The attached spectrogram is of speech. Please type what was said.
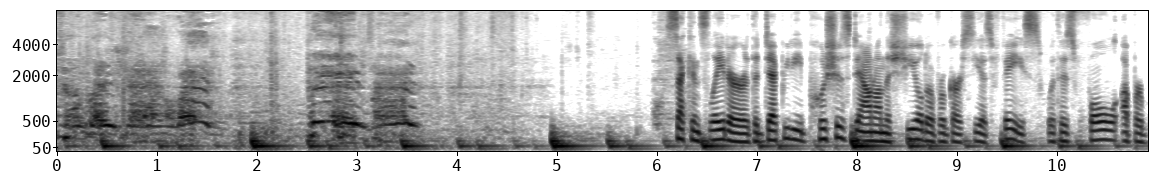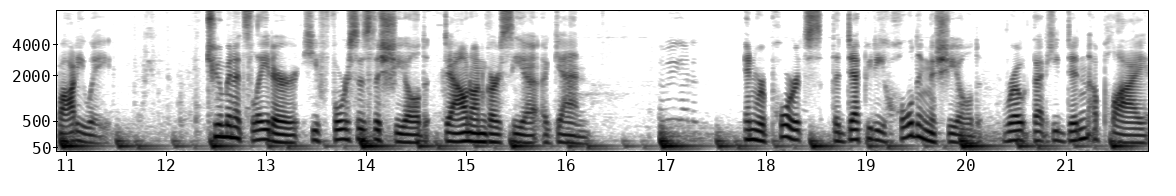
Somebody can help me! Seconds later, the deputy pushes down on the shield over Garcia's face with his full upper body weight. Two minutes later, he forces the shield down on Garcia again. In reports, the deputy holding the shield wrote that he didn't apply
